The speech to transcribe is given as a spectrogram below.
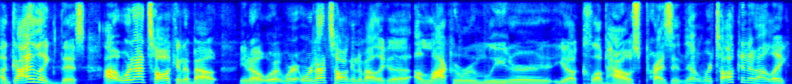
a guy like this, uh, we're not talking about, you know, we're, we're, we're not talking about like a, a locker room leader, you know, clubhouse president. No, we're talking about like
